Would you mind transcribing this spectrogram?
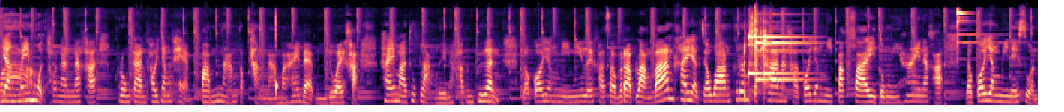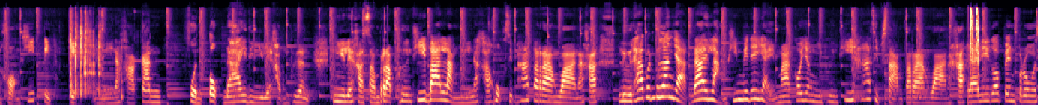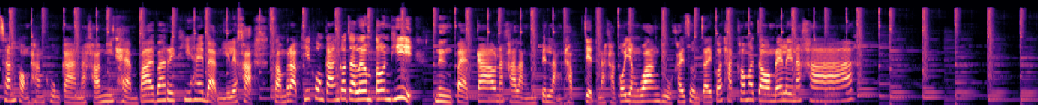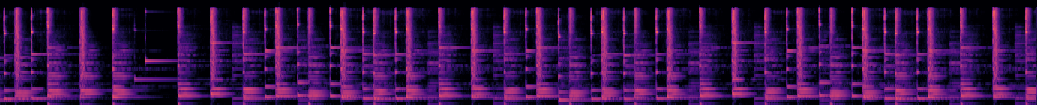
ยังไม่หมดเท่านั้นนะคะ โครงการเขายังแถมปั๊มน้ำกับถังน้ำมาให้แบบนี้ด้วยค่ะ ให้มาทุกหลังเลยนะคะเพื่อนๆ แล้วก็ยังมีนี่เลยค่ะสำหรับหลังบ้านใครอยากจะวางเครื่องซักผ้านะคะ ก็ยังมีปลั๊กไฟตรงนี้ให้นะคะ แล้วก็ยังมีในส่วนของที่ปิดเก็บอย่างนี้นะคะ กันฝนตกได้ดีเลยค่ะเพื่อนๆนี่เลยค่ะสำหรับพื้นที่บ้านหลังนี้นะคะ 65 ตารางวานะคะ หรือถ้าเพื่อนๆอยากได้หลังที่ไม่ได้ใหญ่มากก็ยังมีพื้นที่ 53 ตารางวานะคะ และนี่ก็เป็นโปรโมชั่นของทางโครงการนะคะ มีแถมป้ายบ้านเลขที่ให้แบบนี้เลยค่ะสำหรับที่โครงการก็จะเริ่มต้นที่ 189 นะคะ หลังนี้เป็นหลังทับ7นะคะ ก็ยังว่างอยู่ใครสนใจก็ทักเข้ามาจองได้เลยนะคะ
